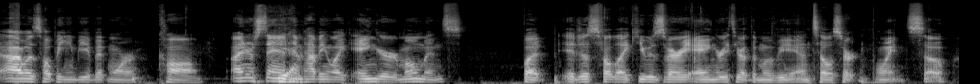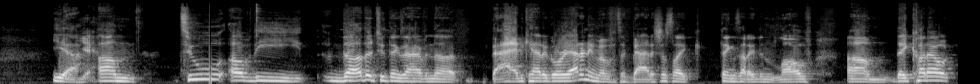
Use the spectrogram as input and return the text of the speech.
I was hoping he'd be a bit more calm. I understand Yeah. him having like anger moments, but it just felt like he was very angry throughout the movie until a certain point. So yeah. Yeah. Um, two of the the other two things I have in the bad category. I don't even know if it's like bad. It's just like things that I didn't love. Um, they cut out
